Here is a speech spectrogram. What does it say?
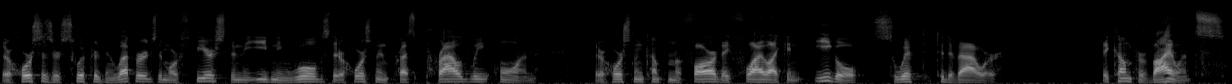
Their horses are swifter than leopards, they're more fierce than the evening wolves. Their horsemen press proudly on. Their horsemen come from afar, they fly like an eagle, swift to devour. They come for violence.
